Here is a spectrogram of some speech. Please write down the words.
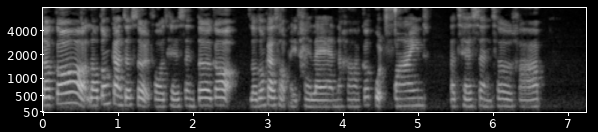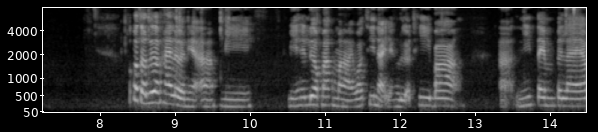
แล้วก็เราต้องการจะ search for test center ก็เราต้องการสอบใน Thailand นะคะ ก็กด find a test center ครับเขาก็จะเลือกให้เลยเนี่ยอะมีมีให้เลือกมากมายว่าที่ไหนยังเหลือที่บ้างอะนี่เต็มไปแล้ว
